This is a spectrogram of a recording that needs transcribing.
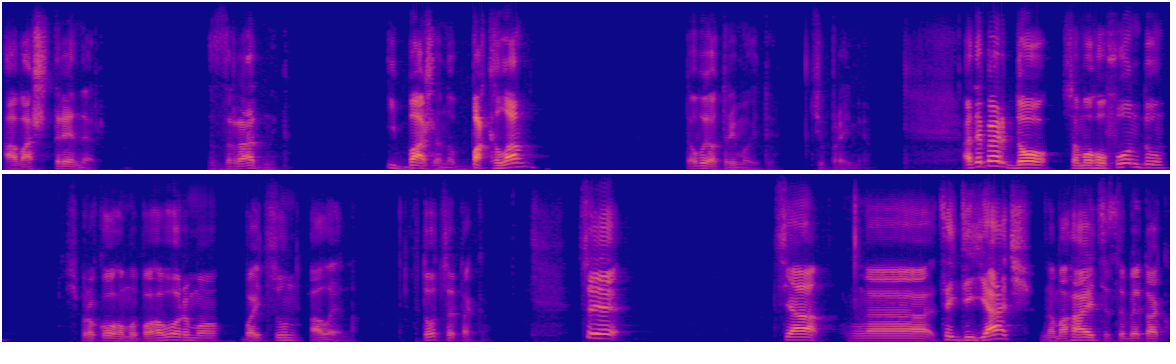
а ваш тренер зрадник і бажано баклан, то ви отримуєте цю премію. А тепер до самого фонду, про кого ми поговоримо, Байцун Алена. Хто це така? Це ця, цей діяч намагається себе так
